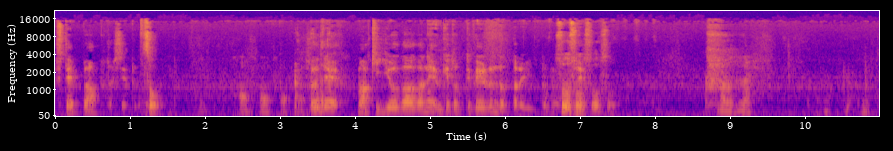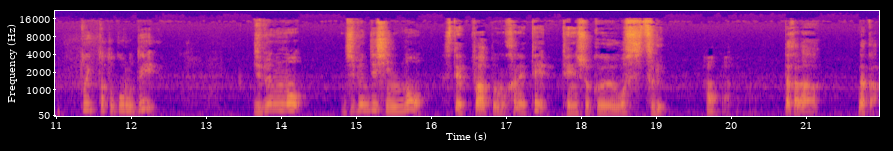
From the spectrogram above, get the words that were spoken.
ステップアップとしてってこと？そうそれでまあ企業側がね受け取ってくれるんだったらいいと思う、そうそうそうそう。なるほどね。といったところで自分の自分自身のステップアップも兼ねて転職をする。はははだからなんか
